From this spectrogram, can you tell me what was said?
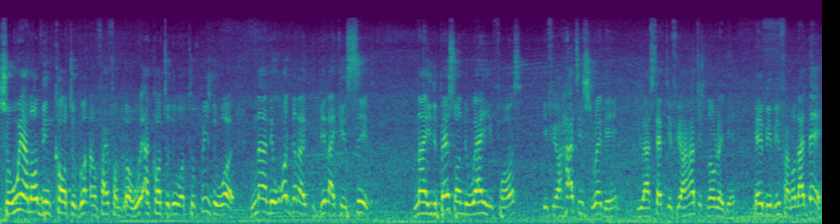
So we are not being called to go and fight for God. We are called to do what? To preach the word. Now the word gonna be like a seed. Now it depends on the way he falls. If your heart is ready, you accept. If your heart is not ready, maybe be for another day.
